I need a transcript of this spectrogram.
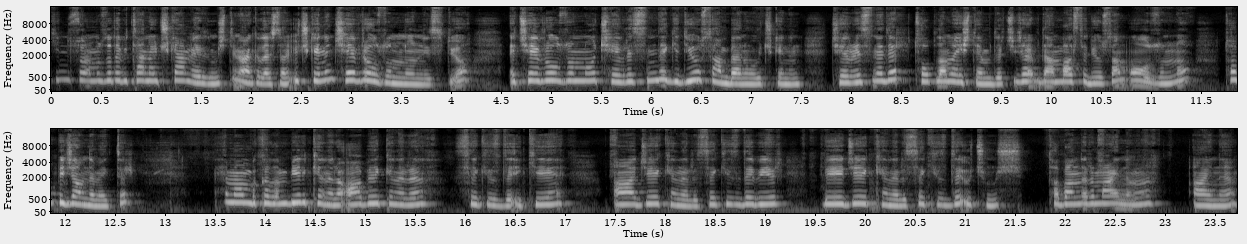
İkinci sorumuzda da bir tane üçgen verilmiş değil mi arkadaşlar? Üçgenin çevre uzunluğunu istiyor. E çevre uzunluğu çevresinde gidiyorsam ben o üçgenin çevresi nedir? Toplama işlemidir. Çevreden bahsediyorsam o uzunluğu toplayacağım demektir. Hemen bakalım bir kenarı AB kenarı 8'de 2, AC kenarı 8'de 1, BC kenarı 8'de 3'müş. Tabanlarım aynı mı? Aynı.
